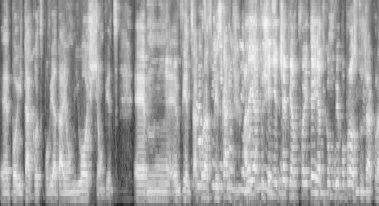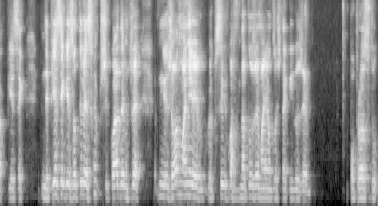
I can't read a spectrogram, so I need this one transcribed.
e, bo i tak odpowiadają miłością, więc, więc akurat z pieskami, ale ja tu się nie czepiam twojej tej, ja tylko mówię po prostu, że Mhm. akurat piesek, piesek jest o tyle złym przykładem, że, że on ma, nie wiem, psy w naturze mają coś takiego, że po prostu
